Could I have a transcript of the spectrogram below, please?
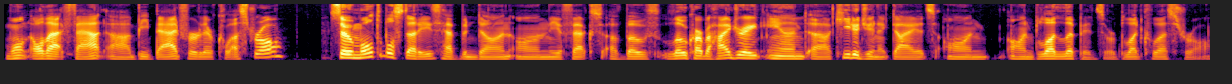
won't all that fat uh, be bad for their cholesterol? So, multiple studies have been done on the effects of both low carbohydrate and uh, ketogenic diets on, on blood lipids or blood cholesterol.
